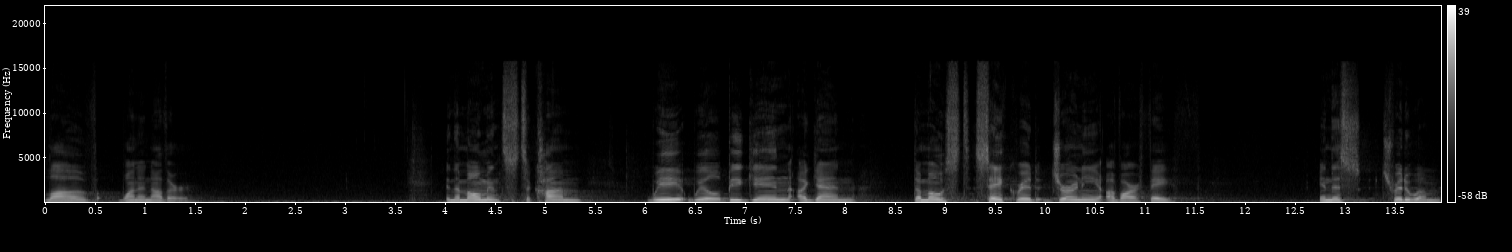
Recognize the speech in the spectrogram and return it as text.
love one another. In the moments to come, we will begin again the most sacred journey of our faith. In this Triduum,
